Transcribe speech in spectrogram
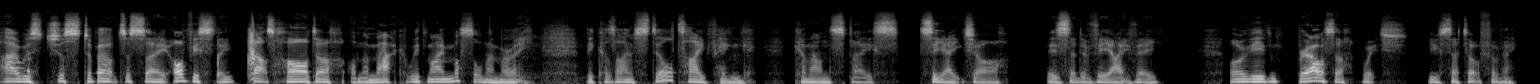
I was just about to say, obviously, that's harder on the Mac with my muscle memory because I'm still typing command space CHR instead of VIV or even browser, which you set up for me.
